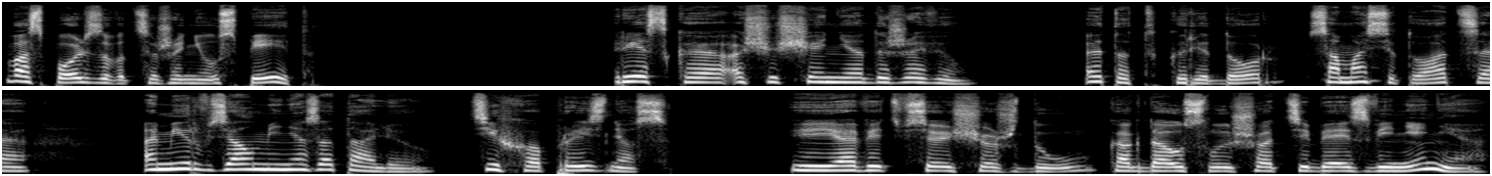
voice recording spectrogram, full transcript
Воспользоваться же не успеет. Резкое ощущение дежавю. Этот коридор, сама ситуация. Амир взял меня за талию, тихо произнес. «И я ведь все еще жду, когда услышу от тебя извинения».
